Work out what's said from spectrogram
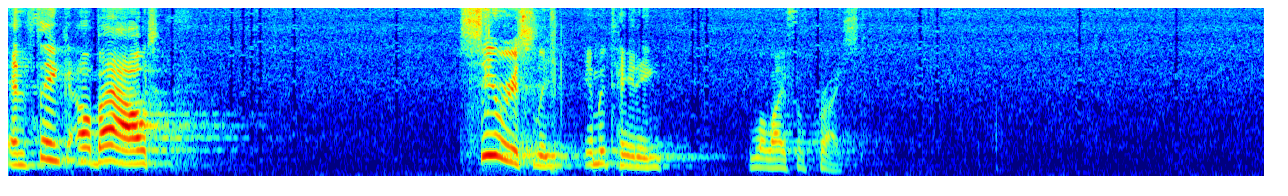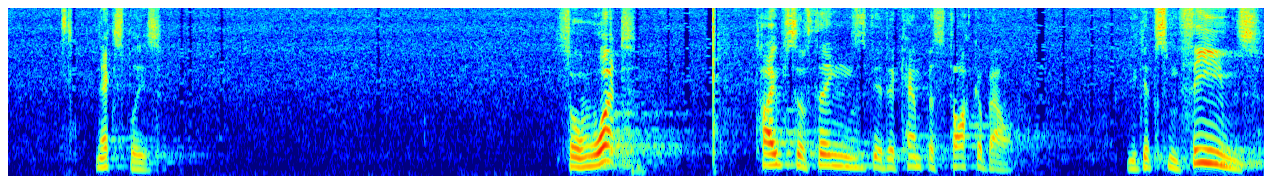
and think about seriously imitating the life of Christ. Next, please. So, what types of things did Kempis talk about? You get some themes. It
